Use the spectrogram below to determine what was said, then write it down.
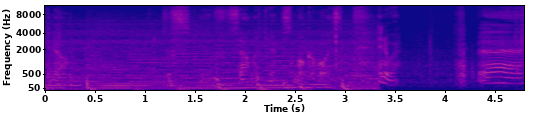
you know, just sound like you have a smoker voice. Anyway, bye.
